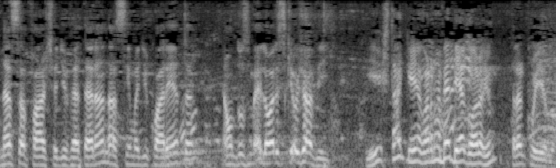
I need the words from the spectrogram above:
nessa faixa de veterano, acima de 40. É um dos melhores que eu já vi. E está aqui agora na BB agora, viu? Tranquilo.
